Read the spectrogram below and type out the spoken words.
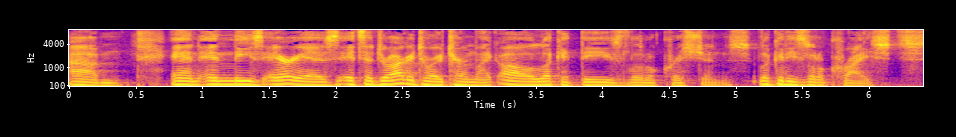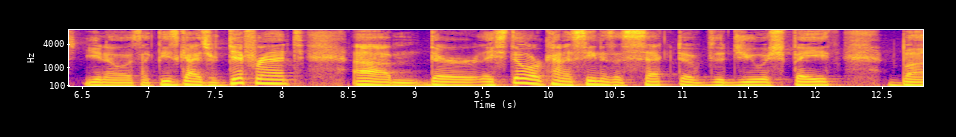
Um, and in these areas, it's a derogatory term like, oh, look at these little Christians. Look at these little Christs. You know, it's like these guys are different. Um, they're they still are kind of seen as a sect of the Jewish faith, but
